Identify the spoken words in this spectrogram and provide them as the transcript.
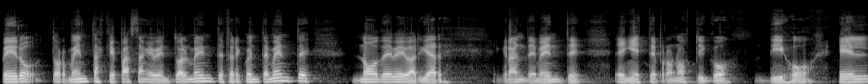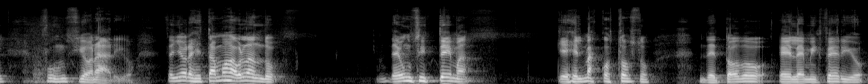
Pero tormentas que pasan eventualmente, frecuentemente, no debe variar grandemente en este pronóstico, dijo el funcionario. Señores, estamos hablando de un sistema que es el más costoso de todo el hemisferio,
